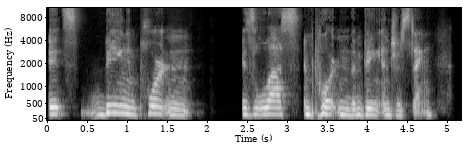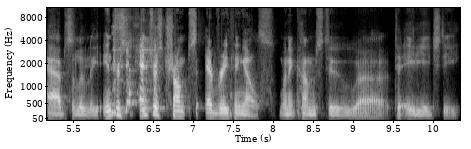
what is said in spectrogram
it's being important is less important than being interesting. Absolutely, interest interest trumps everything else when it comes to uh, to ADHD.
